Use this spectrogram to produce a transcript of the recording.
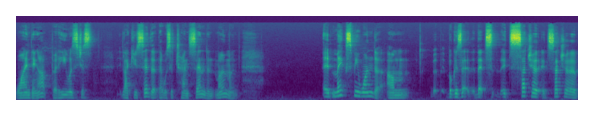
winding up, but he was just like you said that that was a transcendent moment. It makes me wonder um, because that, that's it's such a it's such a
